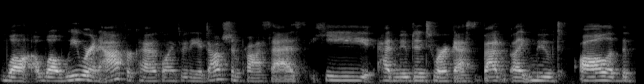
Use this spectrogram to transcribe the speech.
while while we were in Africa going through the adoption process, he had moved into our guest bed, like moved all of the,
